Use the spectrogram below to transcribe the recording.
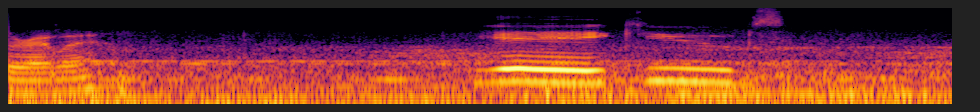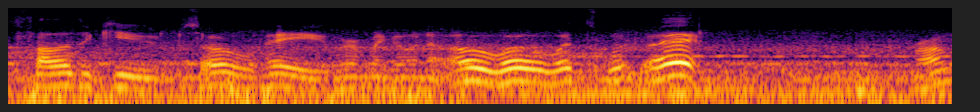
The right way. Yay, cubes! Let's follow the cubes. Oh, hey, where am I going now? Oh, whoa, what's, what, hey! Wrong,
